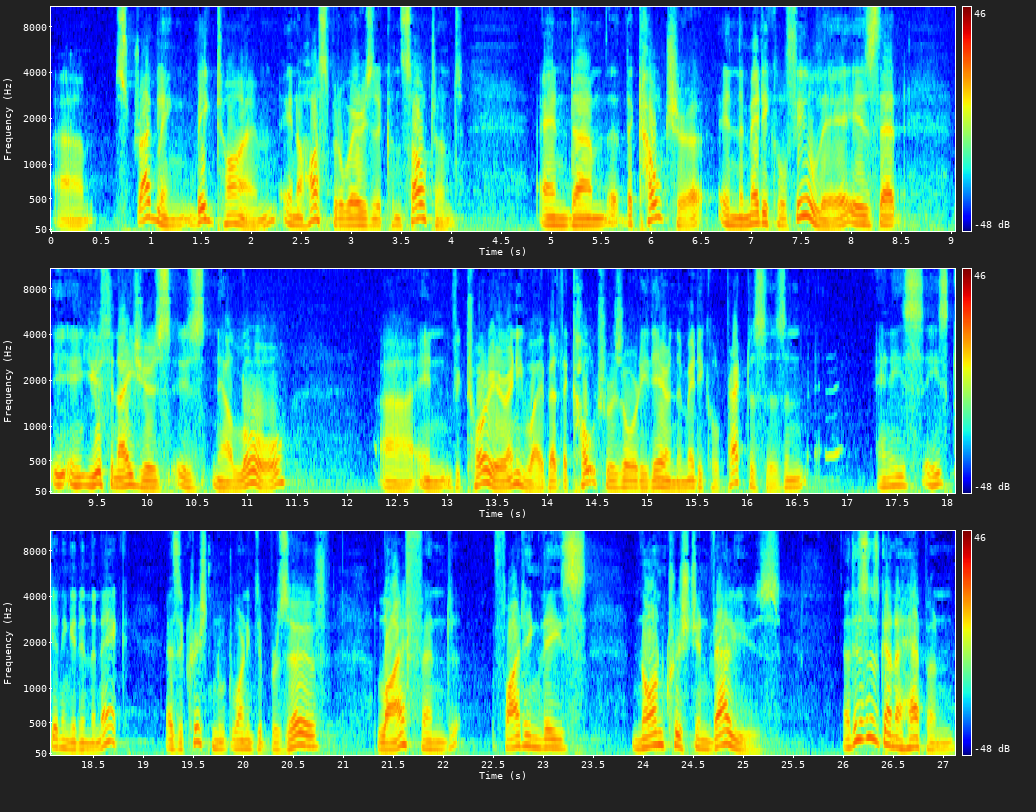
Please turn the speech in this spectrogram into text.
Um, struggling big time in a hospital where he's a consultant, and um, the, the, culture in the medical field there is that euthanasia is, is now law uh, in Victoria anyway, but the culture is already there in the medical practices, and and he's he's getting it in the neck as a Christian, wanting to preserve life and fighting these non-Christian values. Now, this is going to happen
